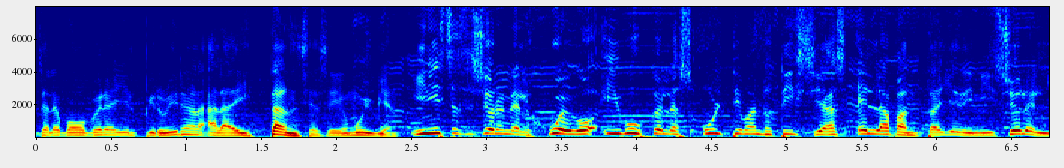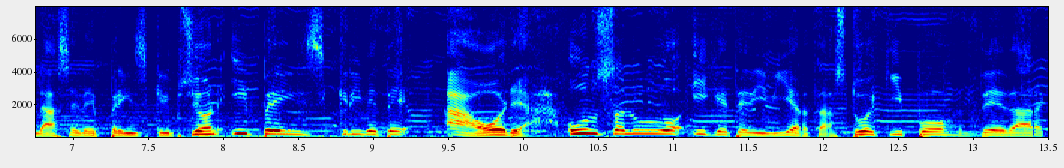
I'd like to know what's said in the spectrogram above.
Ya le podemos ver ahí el pirulín a la distancia, así que muy bien. Inicia sesión en el juego y busca las últimas noticias en la pantalla de inicio el enlace de preinscripción y preinscríbete ahora. Un saludo y que te diviertas, tu equipo de Dark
